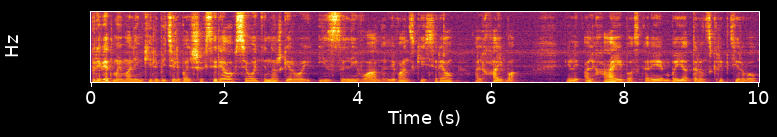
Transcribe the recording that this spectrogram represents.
Привет, мои маленькие любители больших сериалов. Сегодня наш герой из Ливана. Ливанский сериал Аль-Хайба. Или Аль-Хайба, скорее бы я транскриптировал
